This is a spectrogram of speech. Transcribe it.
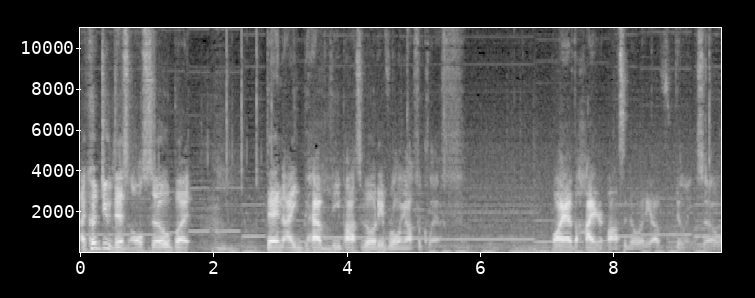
I could do this also, but then I have the possibility of rolling off a cliff. Well, I have the higher possibility of doing so.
